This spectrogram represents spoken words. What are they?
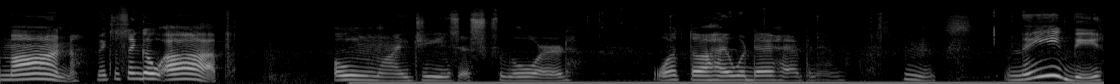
Come on. Make the thing go up. Oh my Jesus Lord. What the hell would that happening? Hmm. Maybe,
